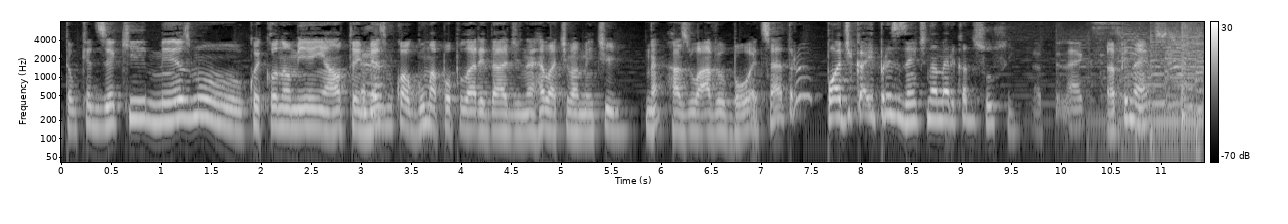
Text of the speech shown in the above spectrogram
Então quer dizer que mesmo com a economia em alta e é. mesmo com alguma popularidade né, relativamente né, razoável, boa, etc., pode cair presidente na América do Sul, sim. Up next. Up next.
